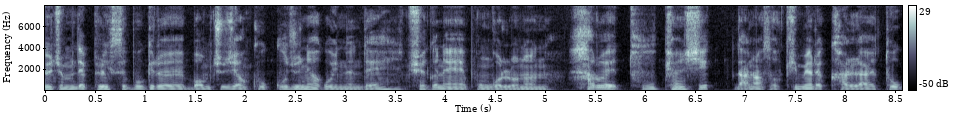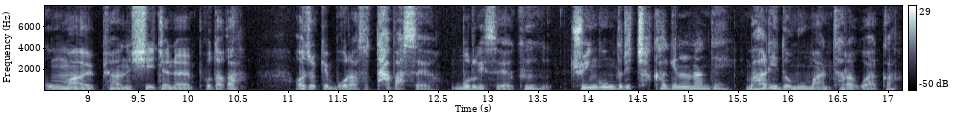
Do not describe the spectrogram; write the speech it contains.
요즘 넷플릭스 보기를 멈추지 않고 꾸준히 하고 있는데 최근에 본 걸로는 하루에 두 편씩 나눠서 귀멸의 칼날 도곡마을 편 시즌을 보다가 어저께 몰아서 다 봤어요. 모르겠어요. 그 주인공들이 착하기는 한데 말이 너무 많다라고 할까?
